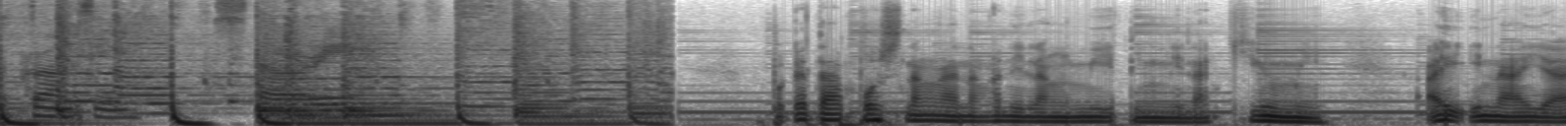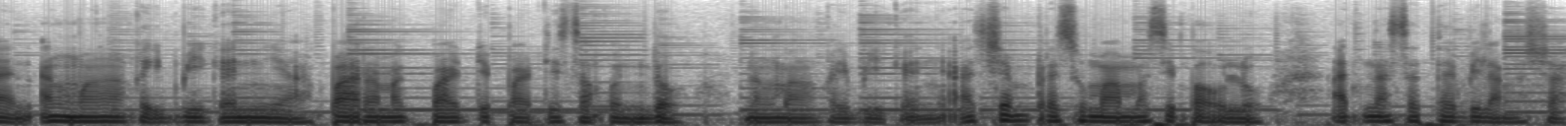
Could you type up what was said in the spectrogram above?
to Clumsy Story. Pagkatapos na nga ng kanilang meeting nila Kimi ay inayaan ang mga kaibigan niya para mag-party-party sa kondo ng mga kaibigan niya. At syempre sumama si Paulo at nasa tabi lang siya.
